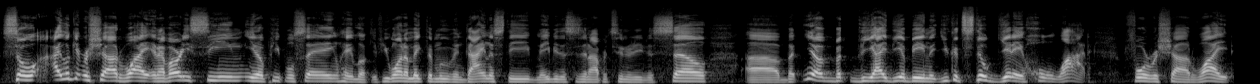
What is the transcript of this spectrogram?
So I look at Rachaad White, and I've already seen you know people saying, "Hey, look, if you want to make the move in dynasty, maybe this is an opportunity to sell." Uh, but you know, but the idea being that you could still get a whole lot for Rachaad White.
